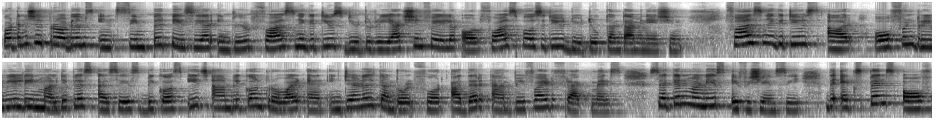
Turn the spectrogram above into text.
Potential problems in simple PCR include false negatives due to reaction failure or false positive due to contamination. False negatives are often revealed in multiplex assays because each amplicon provide an internal control for other amplified fragments. Second one is efficiency. The expense of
